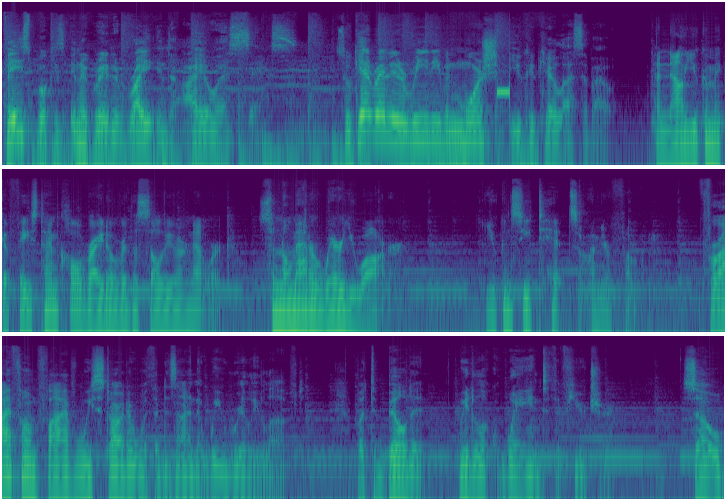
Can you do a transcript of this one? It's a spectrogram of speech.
Facebook is integrated right into iOS 6. So get ready to read even more shit you could care less about. And now you can make a FaceTime call right over the cellular network. So no matter where you are, you can see tits on your phone. For iPhone 5, we started with a design that we really loved. But to build it, we had to look way into the future. So,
